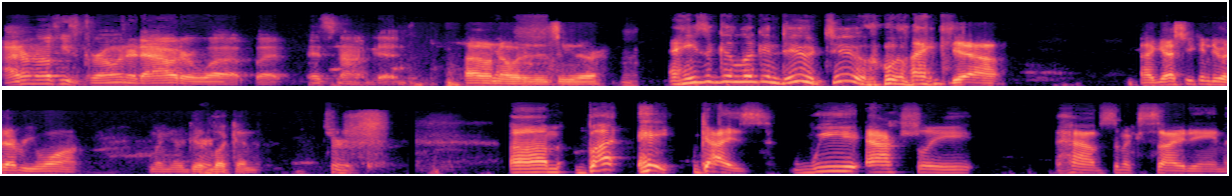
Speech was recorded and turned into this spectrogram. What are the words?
I don't know if he's growing it out or what, but it's not good. I don't know what it is either. And he's a good looking dude too. like Yeah. I guess you can do whatever you want when you're good looking. Sure. Um, but hey, guys, we actually have some exciting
